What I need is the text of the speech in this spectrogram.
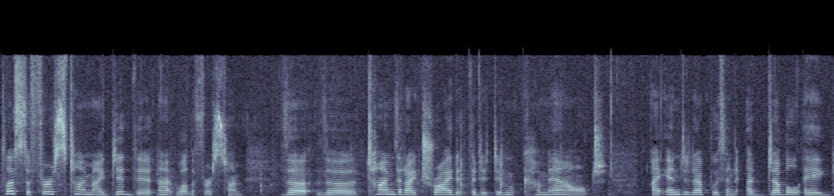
Plus, the first time I did this, uh, well, the first time, the the time that I tried it that it didn't come out, I ended up with an, a double egg,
